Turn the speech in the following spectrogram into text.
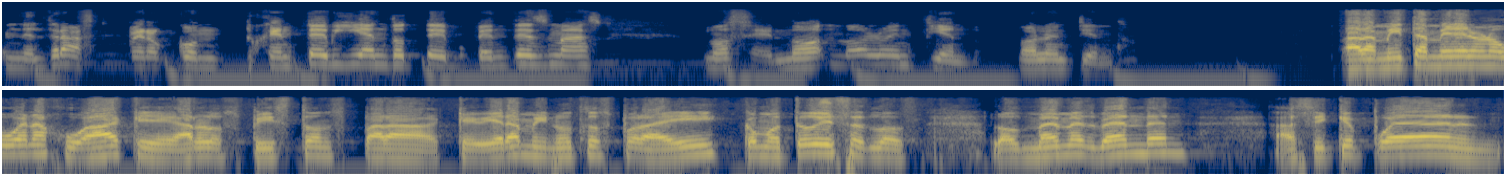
en el draft, pero con tu gente viéndote, vendes más, no sé, no, no lo entiendo, no lo entiendo. Para mí también era una buena jugada que llegara los Pistons para que viera minutos por ahí. Como tú dices, los, los memes venden, así que pueden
